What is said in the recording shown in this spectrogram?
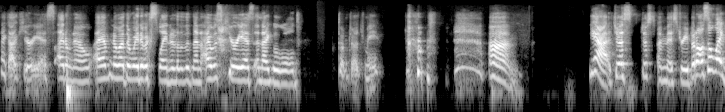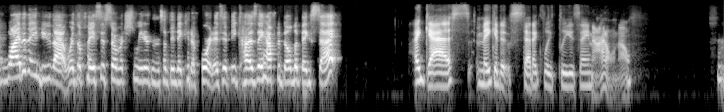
I got curious. I don't know. I have no other way to explain it other than I was curious and I Googled. Don't judge me. um, yeah, just just a mystery. But also, like, why do they do that where the place is so much sweeter than something they could afford? Is it because they have to build a big set? I guess make it aesthetically pleasing. I don't know. Hmm.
